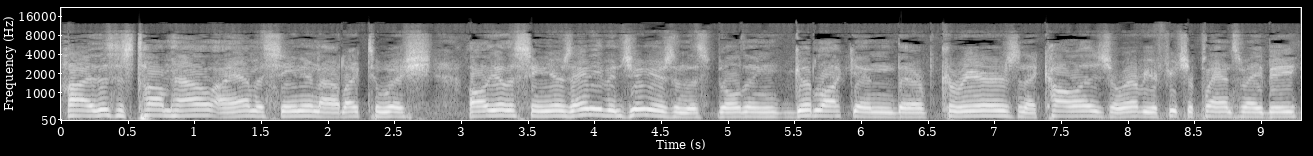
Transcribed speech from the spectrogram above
Hi, this is Tom Hough. I am a senior, and I would like to wish all the other seniors and even juniors in this building good luck in their careers and at college or wherever your future plans may be.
